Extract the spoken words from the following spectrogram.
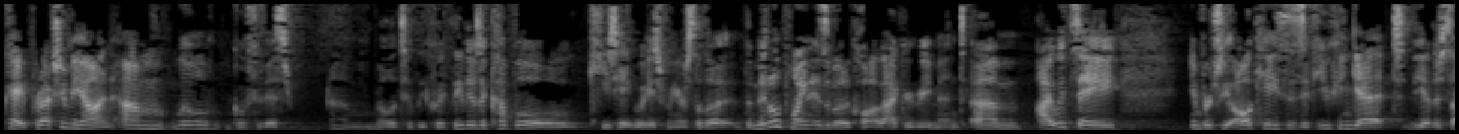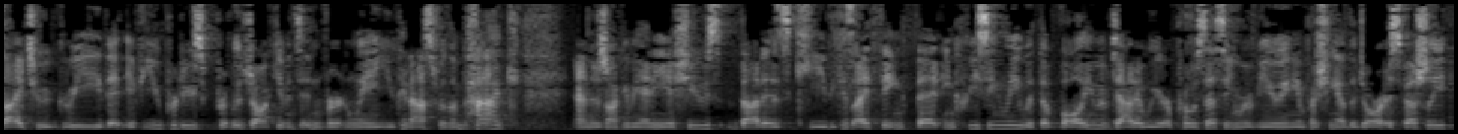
Okay, production beyond. Um, we'll go through this um, relatively quickly. There's a couple key takeaways from here. So the, the middle point is about a clawback agreement. Um, I would say in virtually all cases, if you can get the other side to agree that if you produce privileged documents inadvertently, you can ask for them back and there's not going to be any issues, that is key because I think that increasingly with the volume of data we are processing, reviewing, and pushing out the door, especially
